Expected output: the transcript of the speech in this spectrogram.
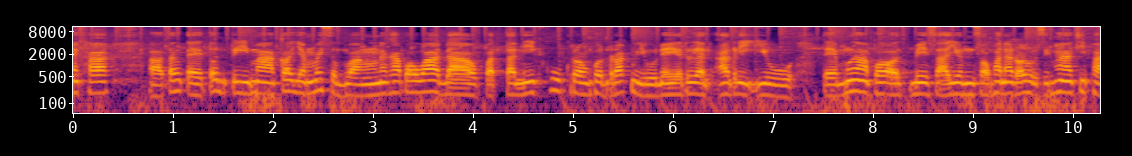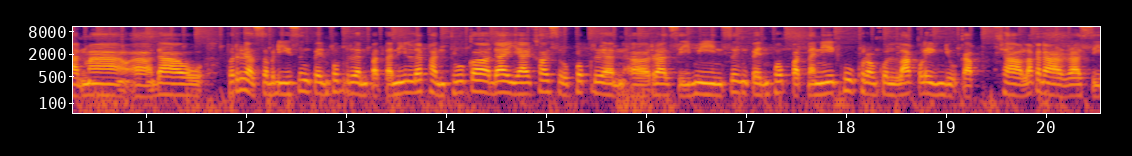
นะคะตั้งแต่ต้นปีมาก็ยังไม่สมหวังนะคะ เพราะว่าดาวปัตตานีคู่ครองคนรักอยู่ในเรือนอริอยู่ แต่เมื่อพอเมษายน 2565 ที่ผ่านมาดาวพฤหัสบดี ซึ่งเป็นภพเรือนปัตตานีและพันธุก็ได้ย้ายเข้าสู่ภพเรือนอราศีมีน ซึ่งเป็นภพปัตตานีคู่ครองคนรักเล็งอยู่กับชาวลัคนาราศี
